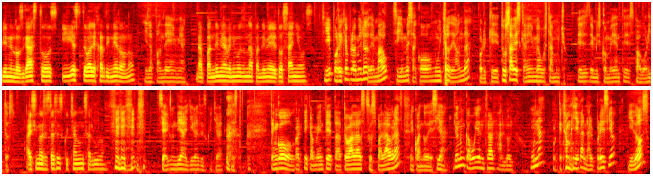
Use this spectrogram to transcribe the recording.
vienen los gastos y esto te va a dejar dinero, ¿no? Y la pandemia. La pandemia, venimos de una pandemia de dos años. Sí, por ejemplo, a mí lo de Mau sí me sacó mucho de onda, porque tú sabes que a mí me gusta mucho. Es de mis comediantes favoritos. Ahí si nos estás escuchando, un saludo. si algún día llegas a escuchar esto. Tengo prácticamente tatuadas sus palabras de cuando decía, yo nunca voy a entrar a LOL. Una, porque no me llegan al precio. Y dos,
